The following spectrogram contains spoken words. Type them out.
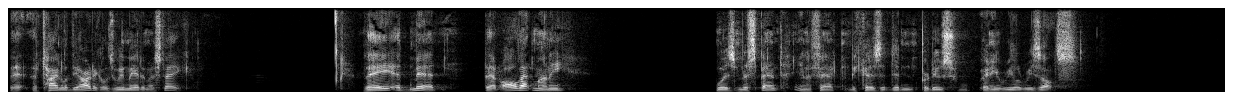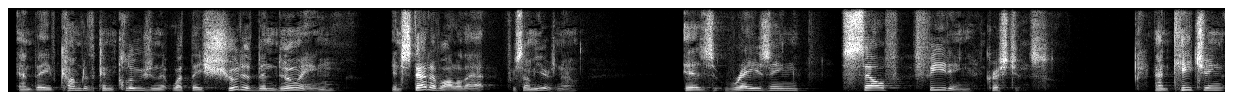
The, the, title of the article is We Made a Mistake. They admit that all that money was misspent, in effect, because it didn't produce any real results. And they've come to the conclusion that what they should have been doing, instead of all of that, for some years now, is raising self feeding Christians and teaching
